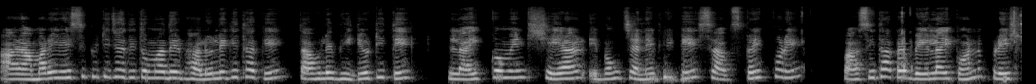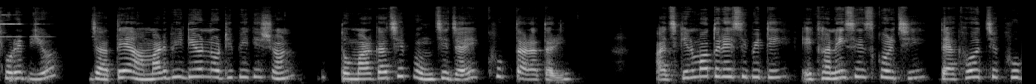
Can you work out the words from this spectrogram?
আর আমার এই রেসিপিটি যদি তোমাদের ভালো লেগে থাকে, তাহলে ভিডিওটিতে লাইক কমেন্ট শেয়ার এবং চ্যানেলটিকে সাবস্ক্রাইব করে পাশে থাকা বেল আইকন প্রেস করে দিও। যাতে আমার ভিডিওর নোটিফিকেশন তোমার কাছে পৌঁছে যায় খুব তাড়াতাড়ি। আজকের মতো রেসিপিটি এখানেই শেষ করছি। দেখা হচ্ছে খুব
